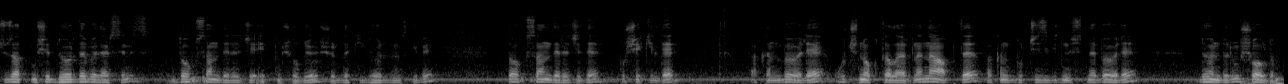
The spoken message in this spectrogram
360'ı 4'e bölerseniz 90 derece etmiş oluyor. Şuradaki gördüğünüz gibi. 90 derecede bu şekilde bakın böyle uç noktalarını ne yaptı? Bakın bu çizginin üstüne böyle döndürmüş oldum.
